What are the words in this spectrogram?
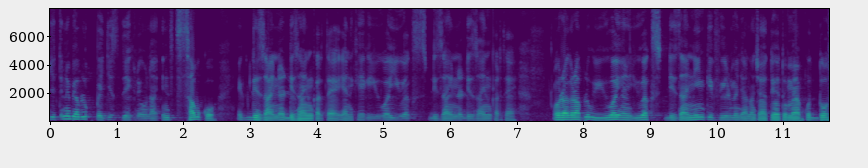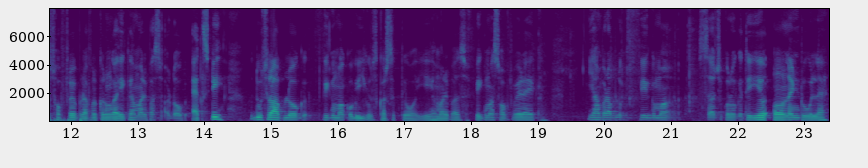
जितने भी आप लोग पेजेस देख रहे हो ना, इन सबको एक डिज़ाइनर डिज़ाइन करता है, यानी कि एक U I U X designer design करता है। और अगर आप लोग U I and U X designing की फ़ील्ड में जाना चाहते हो तो मैं आपको दो सॉफ्टवेयर प्रेफर करूँगा। एक है हमारे पास अडोब एक्स डी दूसरा आप लोग फिग्मा को भी यूज़ कर सकते हो। ये हमारे पास फिग्मा सॉफ्टवेयर है एक। यहाँ पर आप लोग फिग्मा सर्च करोगे तो ये ऑनलाइन टूल है।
